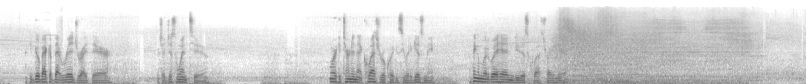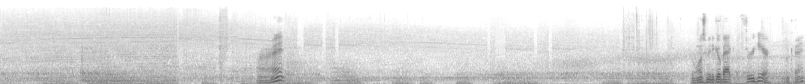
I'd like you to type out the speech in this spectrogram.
I could go back up that ridge right there, which I just went to. Or I could turn in that quest real quick and see what it gives me. I think I'm going to go ahead and do this quest right here. Alright. It wants me to go back through here. Okay.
